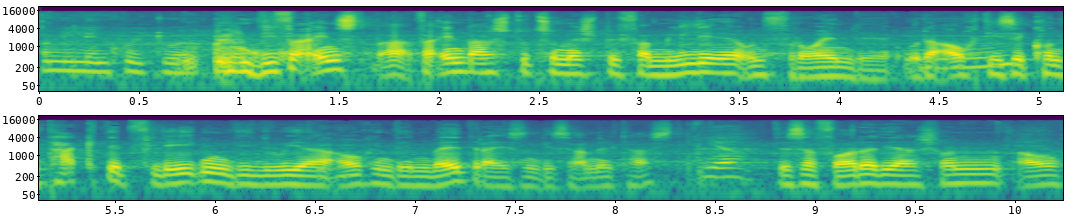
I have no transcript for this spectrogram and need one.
Familienkultur. Wie vereinbarst du zum Beispiel Familie und Freunde oder mhm. auch diese Kontakte pflegen, die du ja auch in den Weltreisen gesammelt hast? Ja. Das erfordert ja schon auch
